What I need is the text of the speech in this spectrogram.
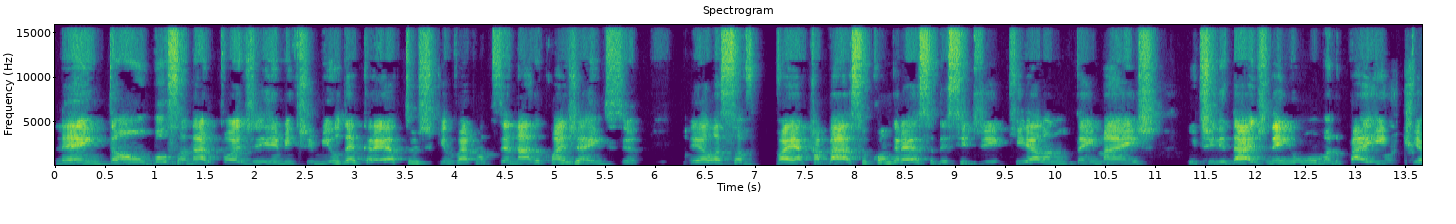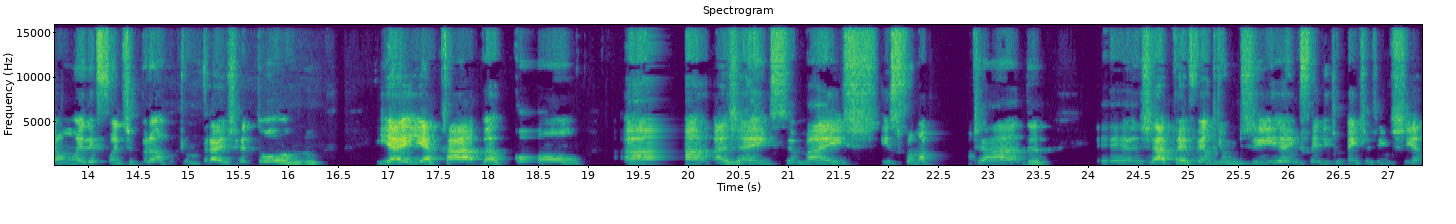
Né? Então, o Bolsonaro pode emitir mil decretos que não vai acontecer nada com a agência. Ela só vai acabar se o Congresso decidir que ela não tem mais utilidade nenhuma no país, Ótimo. que é um elefante branco que não traz retorno e aí acaba com a, a agência. Mas isso foi uma piada, é, já prevendo que um dia, infelizmente, a gente ia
